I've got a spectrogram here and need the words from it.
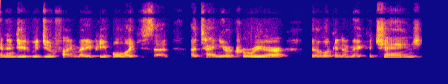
And indeed, we do find many people, like you said, a 10-year career, they're looking to make a change.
